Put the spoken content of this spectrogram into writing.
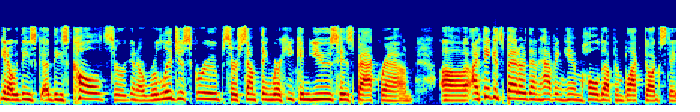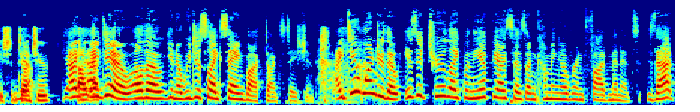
you know these uh, these cults or you know religious groups or something where he can use his background. Uh, I think it's better than having him hold up in Black Dog Station, don't yeah. you? I, I, I, do. Although you know we just like saying Black Dog Station. I do wonder though, is it true? Like when the FBI says I'm coming over in five minutes, is that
